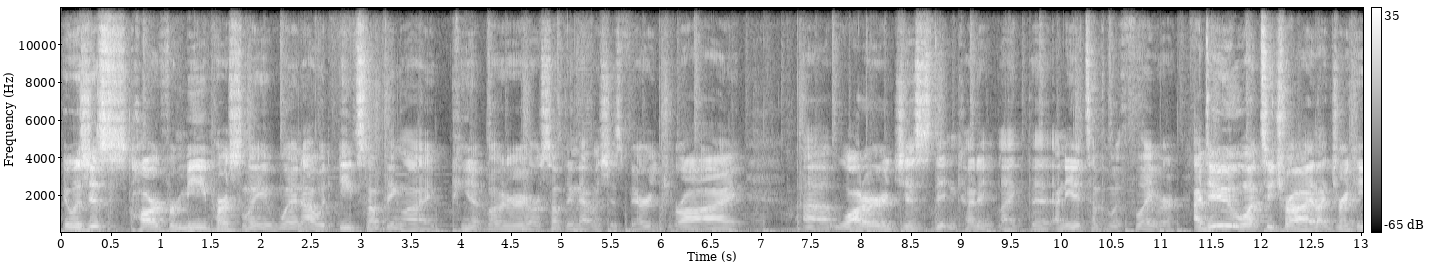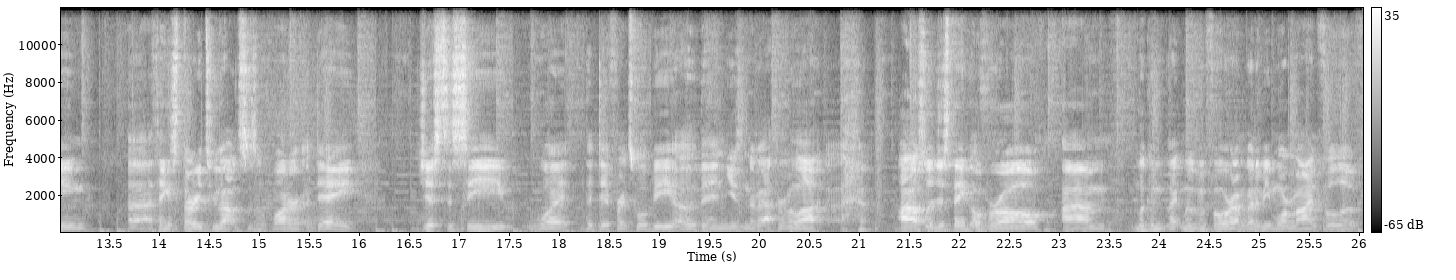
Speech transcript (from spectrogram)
It was just hard for me personally when I would eat something like peanut butter or something that was just very dry. Uh, water just didn't cut it. Like the, I needed something with flavor. I do want to try like drinking, uh, I think it's 32 ounces of water a day just to see what the difference will be other than using the bathroom a lot. I also just think overall, um, looking like moving forward, I'm gonna be more mindful of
